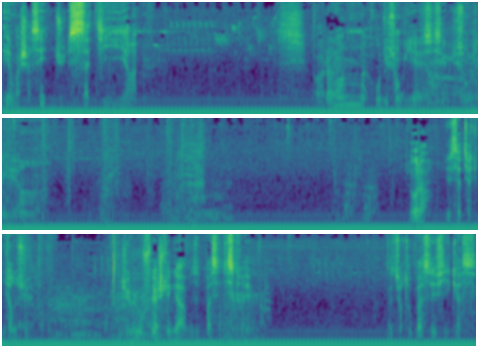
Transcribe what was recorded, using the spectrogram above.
et on va chasser du satyre. Ou du sanglier, si c'est du sanglier. Hein. Oh là, il y a des satyres qui me tirent dessus. J'ai vu vos flèches, les gars, vous n'êtes pas assez discrets. Vous êtes surtout pas assez efficaces.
